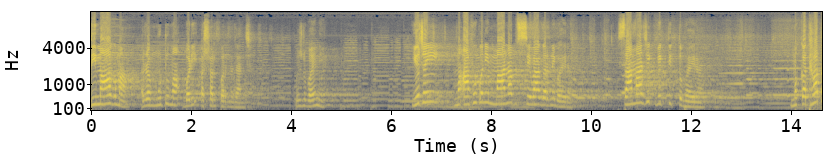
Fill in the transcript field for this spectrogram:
दिमागमा र मुटुमा बढी असर पर्न जान्छ। बुझ्नुभयो नि? यो चाहिँ म आफू पनि मानव सेवा गर्ने भएर सामाजिक व्यक्तित्व भएर म कथा त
